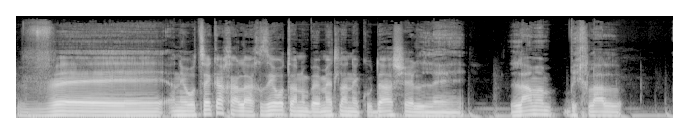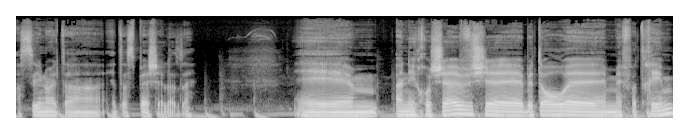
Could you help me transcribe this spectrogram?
ואני רוצה ככה להחזיר אותנו באמת לנקודה של אה, למה בכלל עשינו את, ה, את הספיישל הזה. אמ, אני חושב שבתור אה, מפתחים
